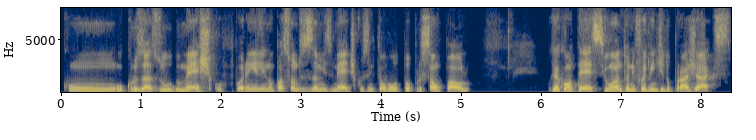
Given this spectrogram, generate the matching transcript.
com o Cruz Azul do México, porém ele não passou nos exames médicos, então voltou para o São Paulo. O que acontece? O Anthony foi vendido para o Ajax.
